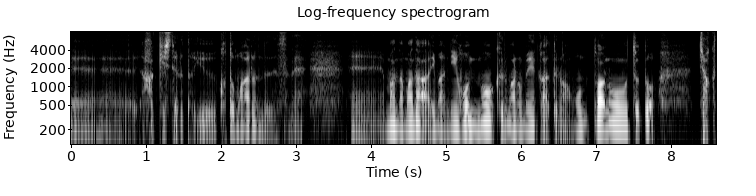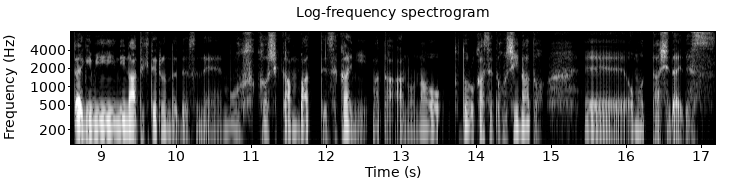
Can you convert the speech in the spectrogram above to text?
え発揮してるということもあるんでですね、えまだまだ今日本の車のメーカーっていうのは本当あのちょっと弱体気味になってきてるんでですね、もう少し頑張って世界にまたあの名を轟かせてほしいなと、えー、思った次第です。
